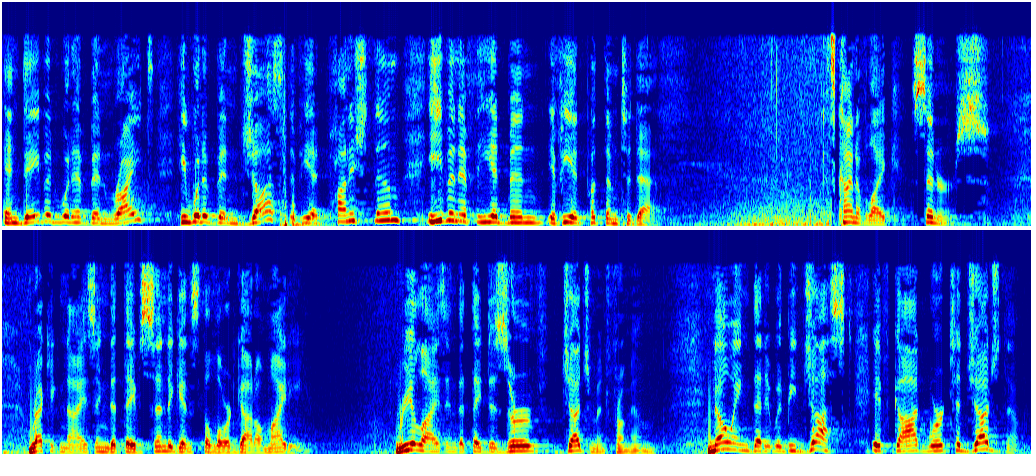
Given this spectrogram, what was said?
And David would have been right. He would have been just if he had punished them, even if he had been if he had put them to death. It's kind of like sinners recognizing that they've sinned against the Lord God Almighty realizing that they deserve judgment from him, knowing that it would be just if God were to judge them.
